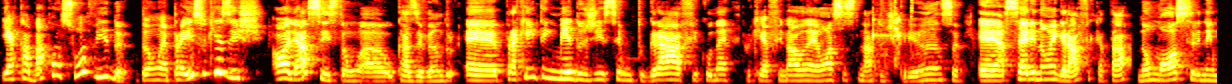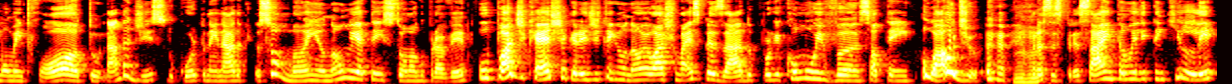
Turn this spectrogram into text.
e acabar com a sua vida. Então é para isso que existe. Olha, assistam uh, o caso Evandro. É, para quem tem medo de ser muito gráfico, né? Porque afinal, né, é um assassinato de criança. É, a série não é gráfica, tá? Não mostra em nenhum momento foto, nada disso, do corpo, nem nada. Eu sou mãe, eu não ia ter estômago para ver. O podcast, acreditem ou não, eu acho mais pesado, porque como o Ivan só tem o áudio uhum. para se expressar, então ele tem que ler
